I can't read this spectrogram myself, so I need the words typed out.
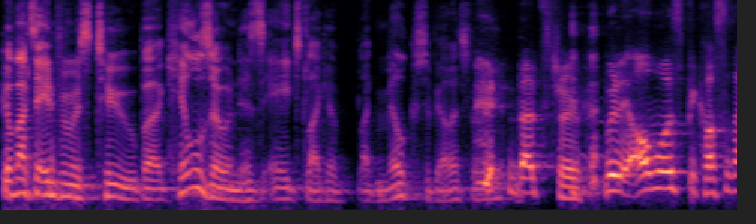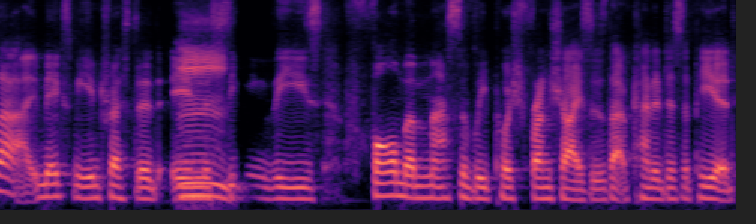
go back to Infamous 2, but Killzone has aged like a like milk, to be honest with you. That's true. but almost because of that, it makes me interested in mm. seeing these former massively pushed franchises that have kind of disappeared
